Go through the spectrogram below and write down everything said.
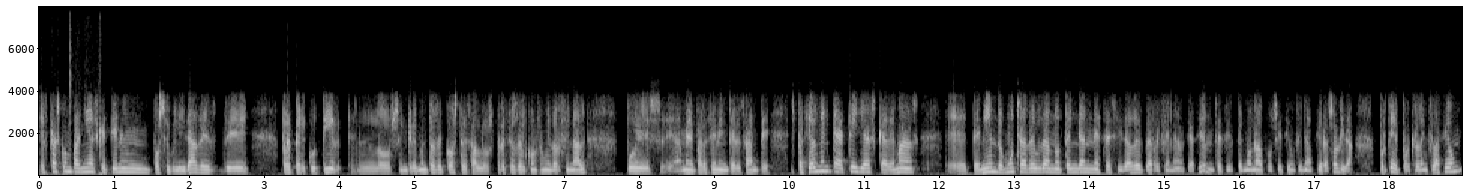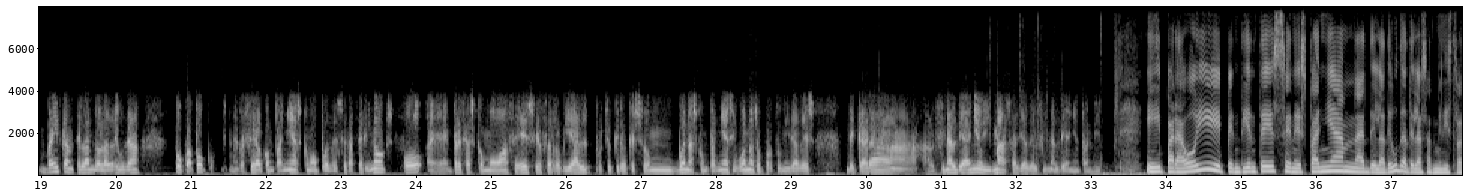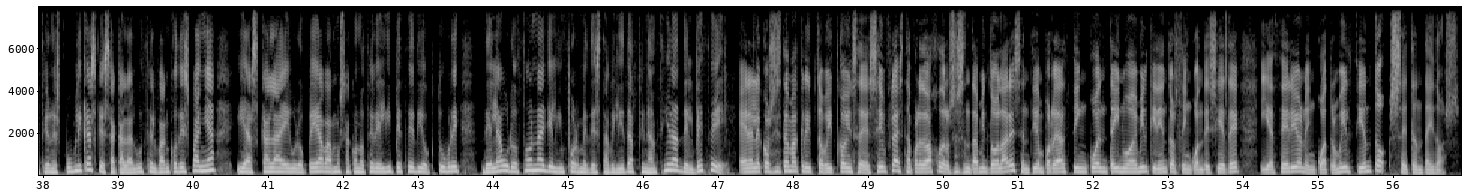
Estas compañías que tienen posibilidades de repercutir los incrementos de costes a los precios del consumidor final, pues eh, a mí me parecen interesantes, especialmente aquellas que además, eh, teniendo mucha deuda, no tengan necesidades de refinanciación, es decir, tengan una posición financiera sólida. ¿Por qué? Porque la inflación va a ir cancelando la deuda poco a poco. Me refiero a compañías como puede ser Acerinox o eh, empresas como ACS o Ferrovial, pues yo creo que son buenas compañías y buenas oportunidades de cara al final de año y más allá del final de año también. Y para hoy, pendientes en España de la deuda de las administraciones públicas que saca a la luz el Banco de España y a escala europea vamos a conocer el IPC de octubre de la eurozona y el informe de estabilidad financiera del BCE. En el ecosistema cripto Bitcoin se desinfla, está por debajo de los 60.000 dólares, en tiempo real 59.557 y Ethereum en 4.172.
